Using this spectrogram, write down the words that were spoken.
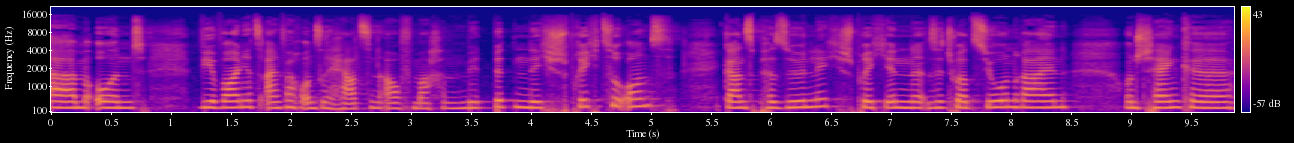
Ähm, und wir wollen jetzt einfach unsere Herzen aufmachen. Wir bitten dich, sprich zu uns ganz persönlich, sprich in Situationen rein und schenke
